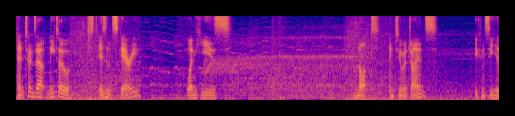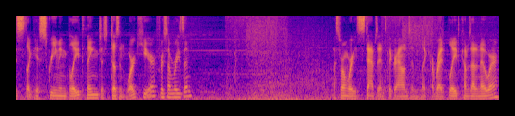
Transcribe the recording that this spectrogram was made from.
And it turns out Nito just isn't scary when he's not in Tomb of Giants. You can see his like his screaming blade thing just doesn't work here for some reason. That's the one where he stabs it into the ground and like a red blade comes out of nowhere.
